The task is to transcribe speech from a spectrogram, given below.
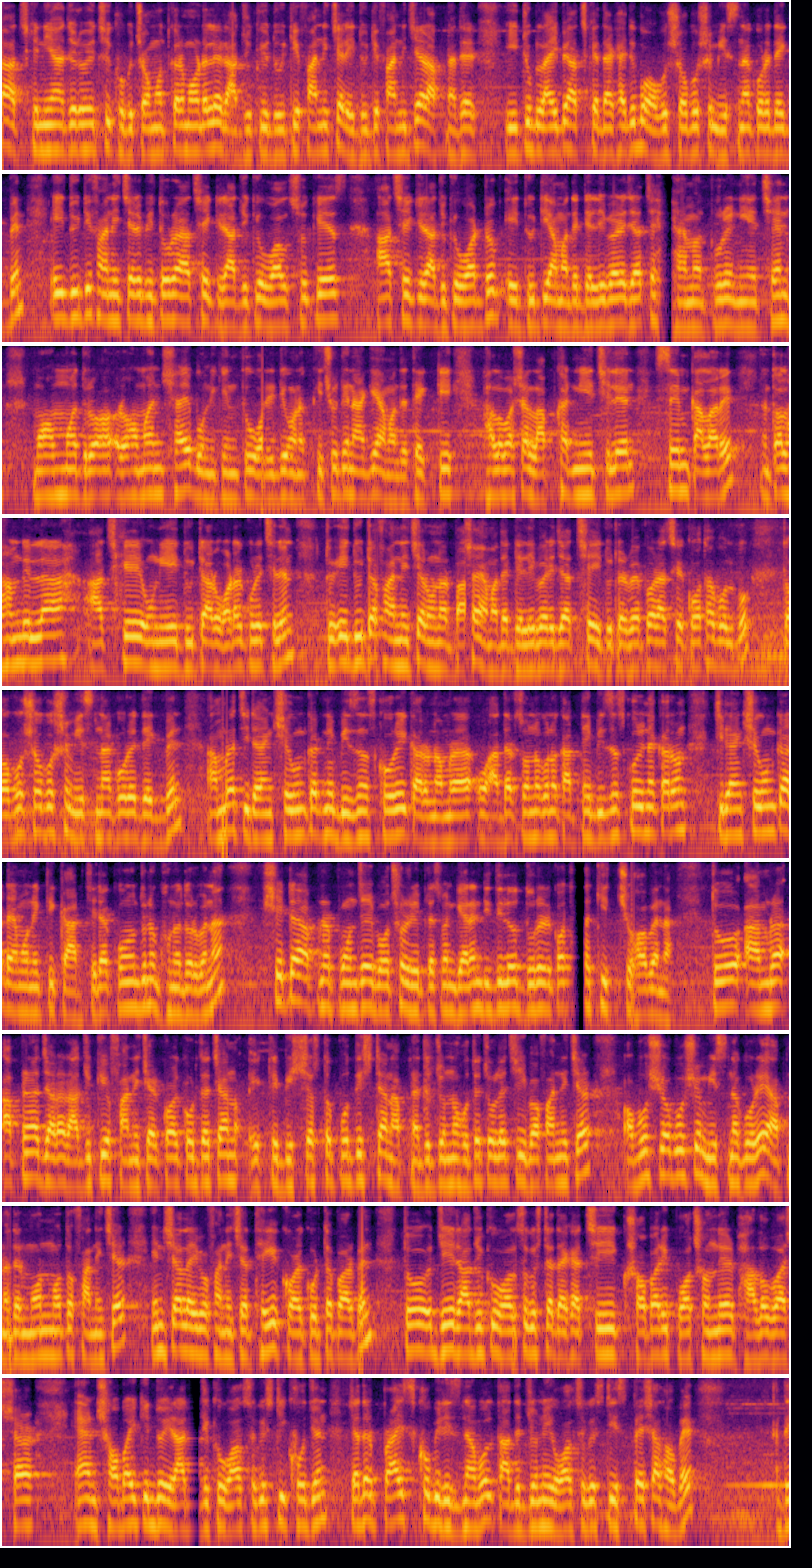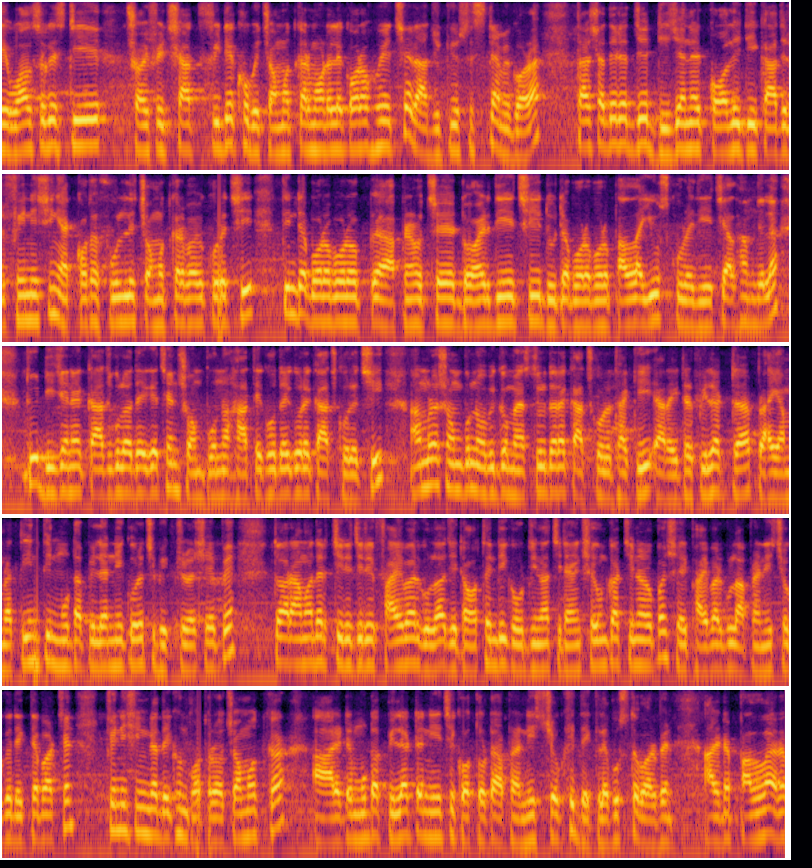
আজকে নিয়ে হাজির হয়েছি খুবই চমৎকার মডেলের রাজকীয় দুইটি ফার্নিচার এই দুইটি ফার্নিচার আপনাদের ইউটিউব লাইভে আজকে দেখাই দেবো। অবশ্যই অবশ্যই মিস না করে দেখবেন। এই দুইটি ফার্নিচারের ভিতরে আছে একটি রাজকীয় ওয়াল শোকেস আছে একটি রাজকীয় ওয়ার্ড্রোব এই দুইটি আমাদের ডেলিভারি যাচ্ছে। হেমতপুরে নিয়েছেন মোহাম্মদ রহমান সাহেব। উনি কিন্তু অলরেডি অনেক কিছুদিন আগে আমাদের থেকে একটি ভালোবাসার লাভ খাট নিয়েছিলেন সেম কালারে তো আলহামদুলিল্লাহ, আজকে উনি এই দুইটা আর অর্ডার করেছিলেন। তো এই দুইটা ফার্নিচার ওনার বাসায় আমাদের ডেলিভারি যাচ্ছে। এই দুটার ব্যাপার আজকে কথা বলব। তো অবশ্যই অবশ্যই মিস না করে দেখবেন। আমরা চিটাং সেগুন কাঠ নিয়ে বিজনেস করি, কারণ আমরা আদার্স অন্য কোনো কাঠ নিয়ে বিজনেস করি না, কারণ চিটাং সেগুন কাঠ এমন একটি কাঠ যেটা কোনোদিনও ঘুনে ধরবে না। সেটা আপনার পঞ্চাশ বছর রিপ্লেসমেন্ট গ্যারান্টি দিলেও দূরের কথা, কিচ্ছু হবে না। তো আমরা, আপনারা যারা রাজকীয় ফার্নিচার ক্রয় করতে চান, একটি বিশ্বস্ত প্রতিষ্ঠান আপনাদের জন্য হতে চলেছে ইবা ফার্নিচার অবশ্যই অবশ্যই মিস না করে আপনাদের মন মতো ফার্নিচার ইনশাল্লাহ ইবা ফার্নিচার থেকে ক্রয় করতে পারবেন। তো যে রাজকীয় ওয়াল দেখাচ্ছি। সবারই পছন্দের, ভালোবাসার অ্যান্ড সবাই কিন্তু এই রাজকীয় ওয়াল শোকেসটি খোঁজেন। যাদের প্রাইস খুবই রিজনেবল তাদের জন্য এই ওয়াল শোকেসটি স্পেশাল হবে। এই ওয়াল শোকেসটি ছয় ফিট সাত ফিটে খুবই চমৎকার মডেলে করা হয়েছে, রাজকীয় সিস্টেমে করা তার সাথে যে ডিজাইনের কোয়ালিটি কাজের ফিনিশিং এক কথা ফুললি চমৎকারভাবে করেছি। তিনটা বড় বড় আপনার হচ্ছে ডয়ার দিয়েছি, দুইটা বড় বড় পাল্লা ইউজ করে দিয়েছি, আলহামদুলিল্লাহ। তো ডিজাইনের কাজগুলো দেখেছেন, সম্পূর্ণ হাতে খোদাই করে কাজ করেছি। আমরা সম্পূর্ণ অভিজ্ঞ ম্যাস্তুর দ্বারা কাজ করে থাকি, আর এটার পিলারটা প্রায় আমরা তিন তিন মোটা পিলার নিয়ে করেছি ভিক্টোরিয়া শেপে তো আর আমাদের চিরি চিরি ফাইবারগুলো যেটা অথেন্টিক অরিজিনাল চিটাং সেগুন কাঠ চিনার উপর সেই ফাইবারগুলো আপনারা নিজ চোখে দেখতে পাচ্ছেন। ফিনিশিংটা দেখুন কতটা চমৎকার, আর এটা মোটা পিলারটা নিয়েছি কতটা আপনারা নিজ চোখে দেখলে বুঝতে পারবেন। আর এটা পাল্লার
